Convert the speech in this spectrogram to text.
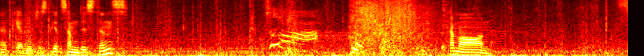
Okay, let's just get some distance. Come on.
